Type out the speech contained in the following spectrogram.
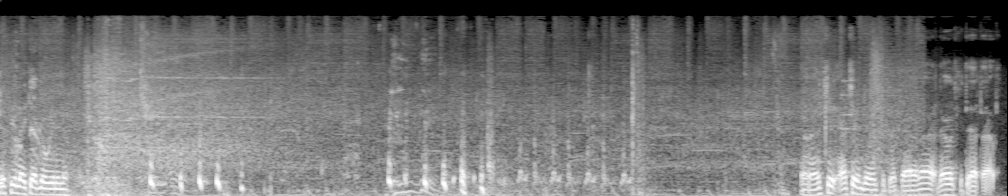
You feel like you're going, you know? You win. Uh, I I change the outfit, okay? That, that outfit I top.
